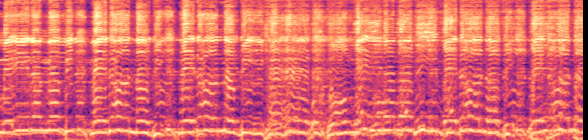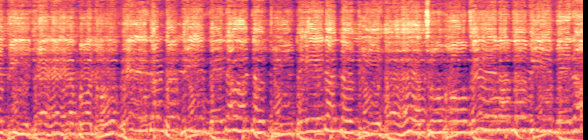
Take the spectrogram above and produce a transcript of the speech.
मेरा नबी मेरा नबी मेरा नबी है वो मेरा नबी मेरा नबी मेरा नबी है बोलो मेरा नबी मेरा नबी मेरा नबी है जो वो मेरा नबी मेरा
